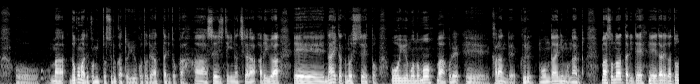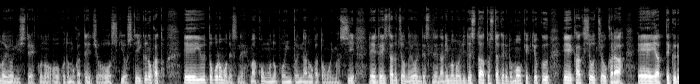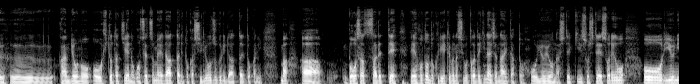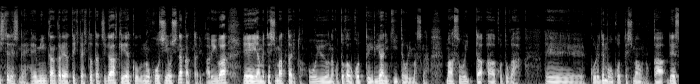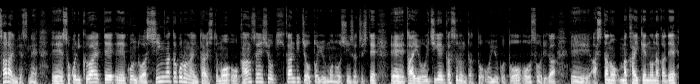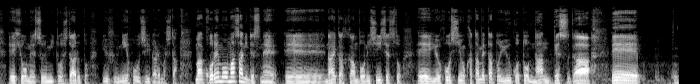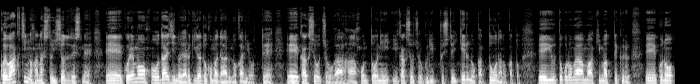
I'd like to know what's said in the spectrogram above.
まあ、どこまでコミットするかということであったりとかあ政治的な力あるいは、えー、内閣の姿勢というものも、まあ、これ、えー、絡んでくる問題にもなると、まあ、そのあたりで、えー、誰がどのようにしてこの子ども家庭庁を指揮をしていくのかというところもですね、まあ、今後のポイントになろうかと思いますし、え、デジタル庁のようにですね鳴り物入りでスタートしたけれども結局、えー、各省庁から、えー、やってくる官僚の人たちへのご説明であったりとか資料作りであったりとかに、まあ、あ忙殺されて、えー、ほとんどクリエイティブな仕事ができないじゃないかというような指摘そしてそれを理由にしてですね、えー、民間からやってきた人たちが契約の更新をしなかったりあるいは、えー、辞めてしまったりというようなことが起こっているやに聞いておりますが、まあ、そういったことがえー、これでも起こってしまうのかでさらにですね、えー、そこに加えて、えー、今度は新型コロナに対しても感染症危機管理庁というものを新設して、えー、対応を一元化するんだということを総理が、えー、明日の、まあ、会見の中で、えー、表明する見通しであるというふうに報じられました。まあ、これもまさにですね、えー、内閣官房に新設という方針を固めたということなんですが、えーこれワクチンの話と一緒でですね、えー、これも大臣のやる気がどこまであるのかによって、えー、各省庁が本当に各省庁をグリップしていけるのかどうなのかというところがまあ決まってくる、えー、この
